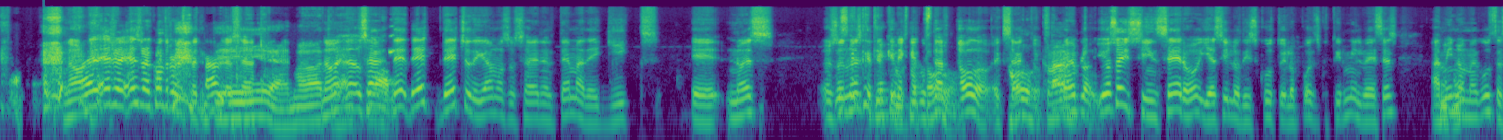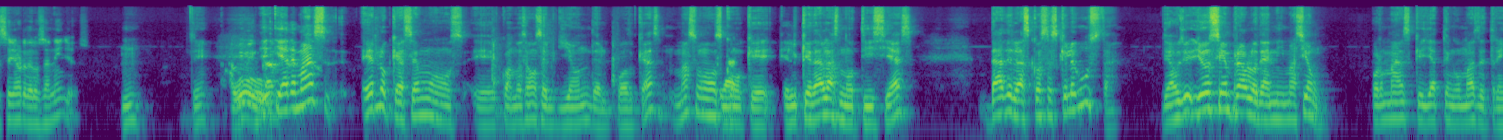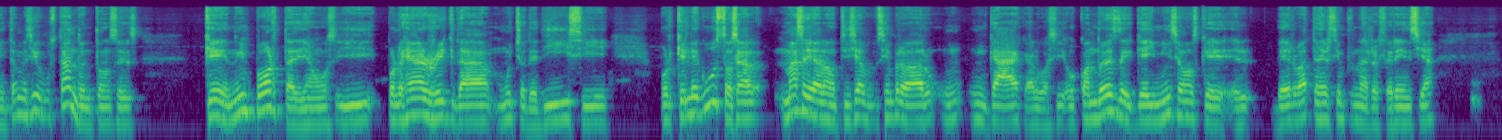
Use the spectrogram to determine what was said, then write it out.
No, es, es recontra respetable. o sea, no, o sea de, de, de, hecho, digamos, o sea, en el tema de geeks, eh, no es. O sea, no es que, te tiene que gustar todo, exacto. claro. Por ejemplo, yo soy sincero y así lo discuto y lo puedo discutir mil veces. A mí no me gusta el Señor de los Anillos. Mm, sí. y, y, además es lo que hacemos eh, cuando hacemos el guion del podcast, más o menos como que el que da las noticias da de las cosas que le gusta. Digamos, yo, yo, siempre hablo de animación, por más que ya tengo más de 30, me sigue gustando, entonces, ¿qué? No importa, digamos, y por lo general Rick da mucho de DC, porque le gusta, o sea, más allá de la noticia, siempre va a dar un, un gag, algo así, o cuando es de gaming, sabemos que el ver va a tener siempre una referencia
